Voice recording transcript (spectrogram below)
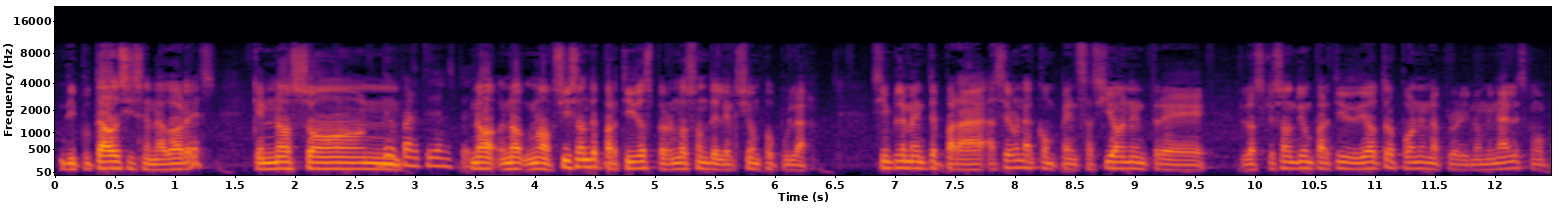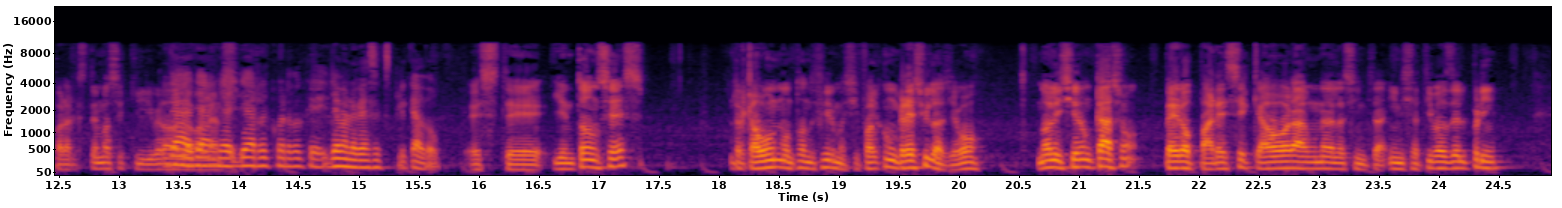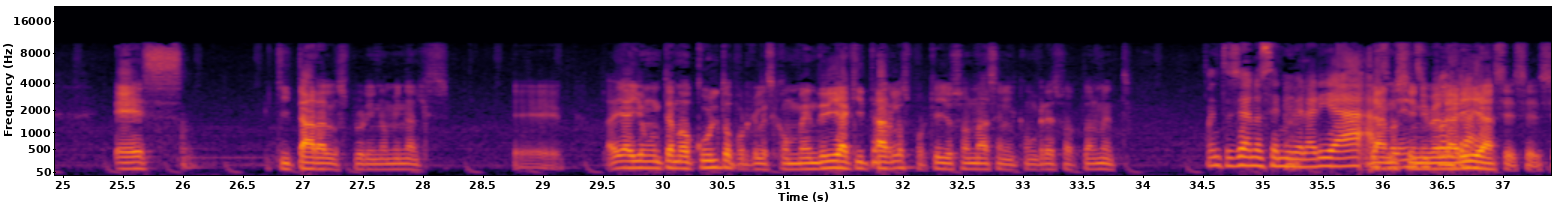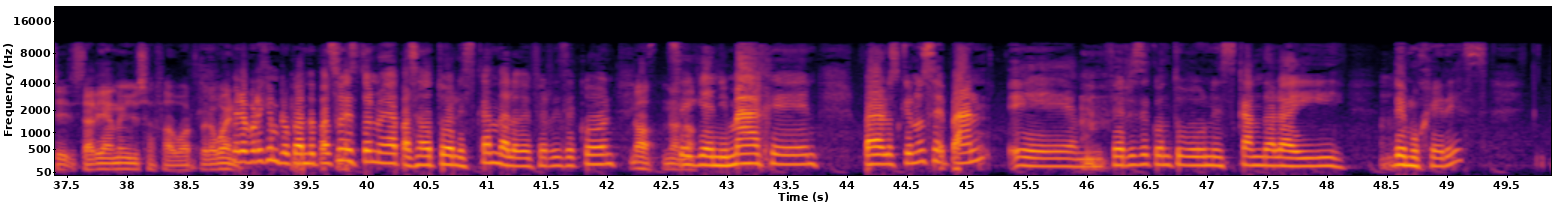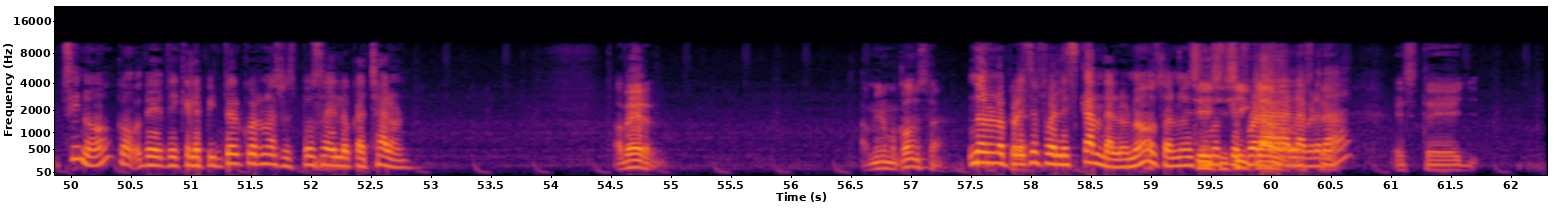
Diputados y senadores que no son... De un partido en especial. No, no, no, sí son de partidos, pero no son de elección popular. Simplemente para hacer una compensación entre los que son de un partido y de otro, ponen a plurinominales como para que esté más equilibrado ya, la ya, ya, ya recuerdo que ya me lo habías explicado. Este, y entonces recabó un montón de firmas y fue al Congreso y las llevó. No le hicieron caso, pero parece que ahora una de las in iniciativas del PRI es quitar a los plurinominales. Eh, ahí hay un tema oculto porque les convendría quitarlos porque ellos son más en el Congreso actualmente. Entonces ya no se nivelaría. A Ya no se nivelaría, se, se- se- estarían ellos a favor. Pero bueno, Pero por ejemplo, cuando pasó esto no había pasado todo el escándalo de Ferris de Con. no, no, seguía en imagen. Para los que no sepan, eh, Ferris de Con tuvo un escándalo ahí de mujeres. Sí, ¿no? De, de que le pintó el cuerno a su esposa y lo cacharon. A ver, a mí no me consta. No, no, no, pero Este, ese fue el escándalo, ¿no? O sea, no decimos que fuera claro, la este, verdad. Este,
